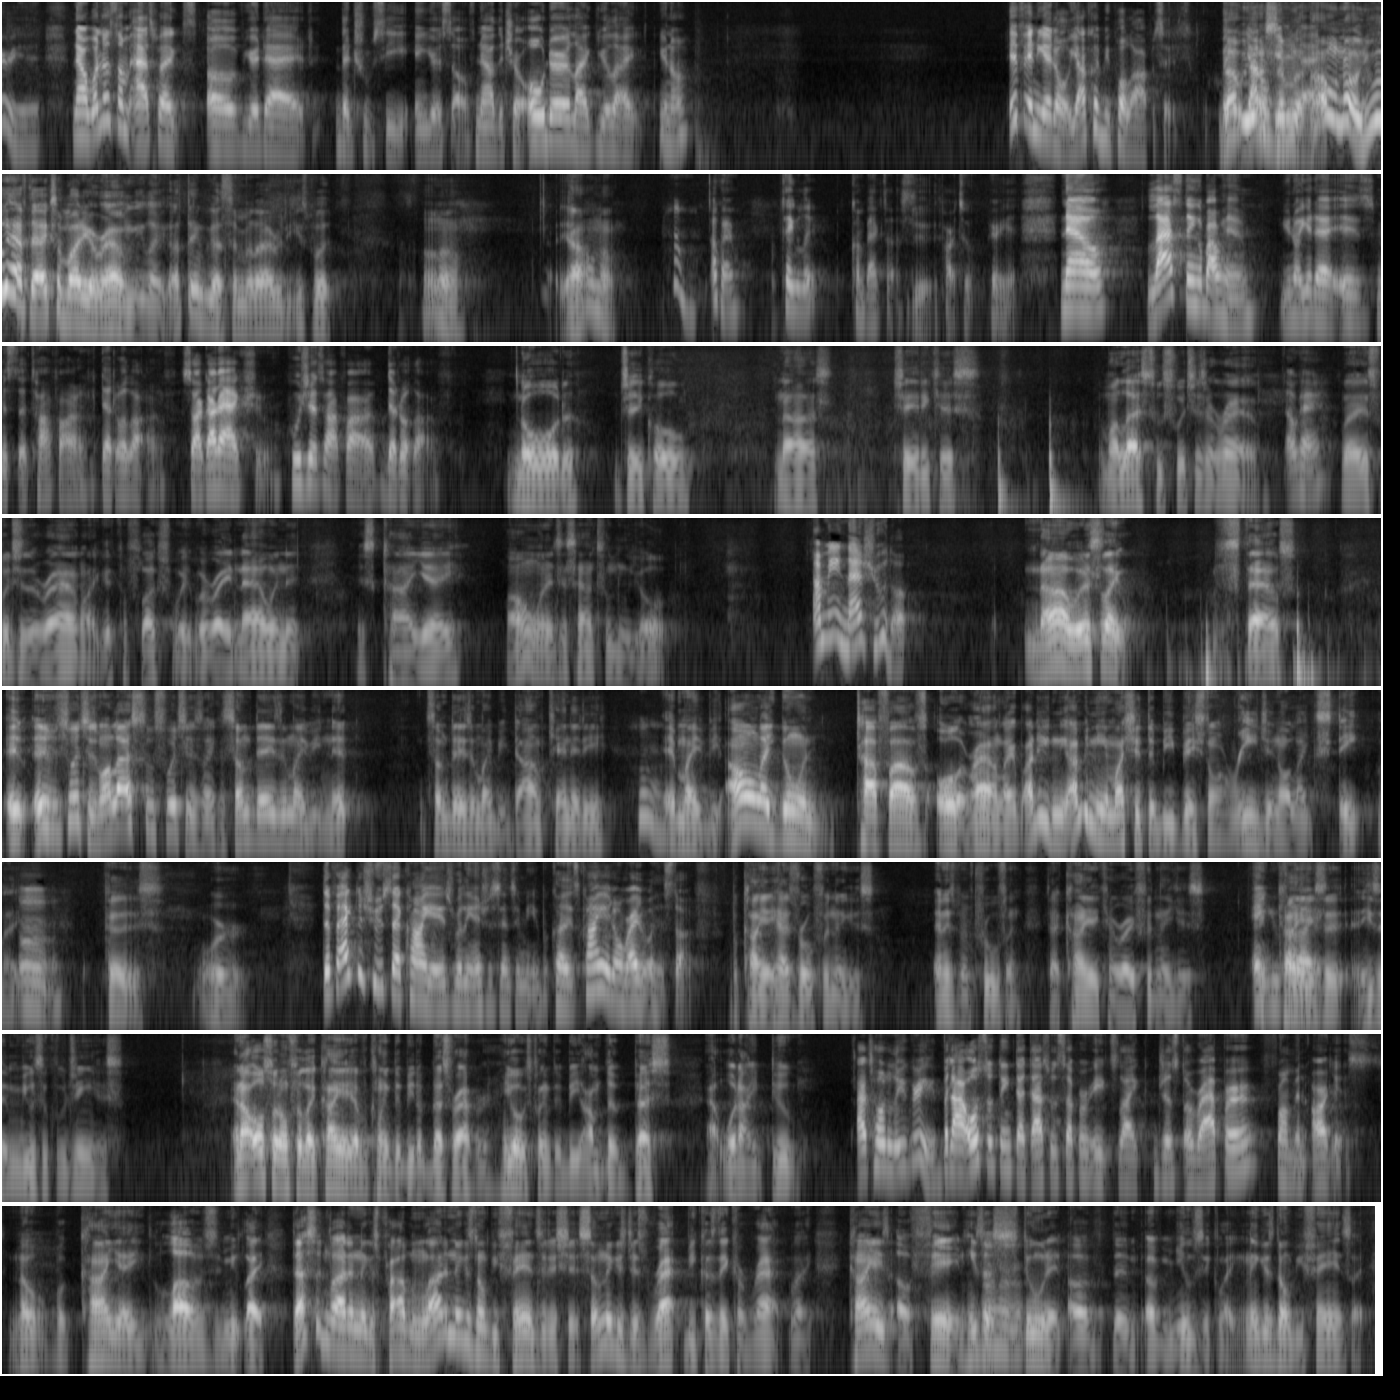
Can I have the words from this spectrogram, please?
Period. Now, what are some aspects of your dad that you see in yourself now that you're older? Like you're like, you know, if any at all, y'all could be polar opposites. But Nah, we y'all don't give me similar. I don't know. You have to ask somebody around me. Like, I think we got similarities, but I don't know. Yeah, I don't know. Hmm, okay, table it. Come back to us. Yeah. Part two. Period. Now, last thing about him, you know, your dad is Mr. Top Five, dead or alive. So I gotta ask you, who's your top five, dead or alive? No order. J. Cole, Nas, Jadakiss. And my last two switches around. Okay. Like it switches around, like it can fluctuate. But right now in it, it's Kanye. I don't want it to sound too New York. I mean, that's you though. Nah, but it's like styles. It it switches. My last two switches. Like some days it might be Nip. Some days it might be Dom Kennedy. Hmm. It might be. I don't like doing top fives all around. Like I need. I be needing my shit to be based on region or like state. Like, hmm. cause or The fact that you said Kanye is really interesting to me because Kanye don't write all his stuff. But Kanye has wrote for niggas, and it's been proven that Kanye can write for niggas. And you feel Kanye's like- a he's a musical genius. And I also don't feel like Kanye ever claimed to be the best rapper. He always claimed to be I'm the best at what I do. I totally agree, but I also think that that's what separates like just a rapper from an artist. No, but Kanye loves mute. Like that's a lot of niggas' problem. A lot of niggas don't be fans of this shit. Some niggas just rap because they could rap. Like Kanye's a fan. He's a mm-hmm. student of the of music. Like niggas don't be fans. Like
